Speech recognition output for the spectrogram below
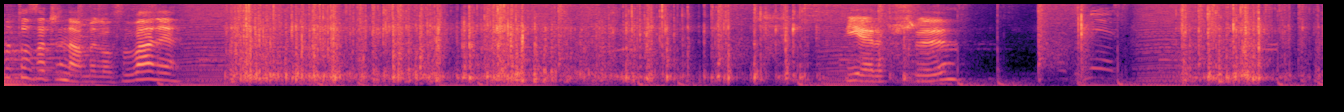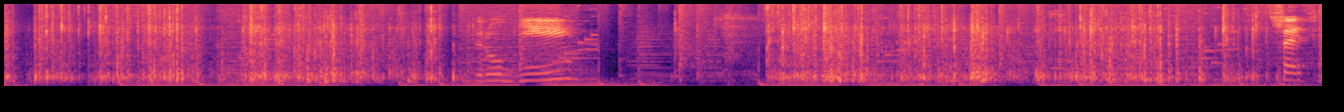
No to zaczynamy losowanie. Pierwszy drugi. Trzeci.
